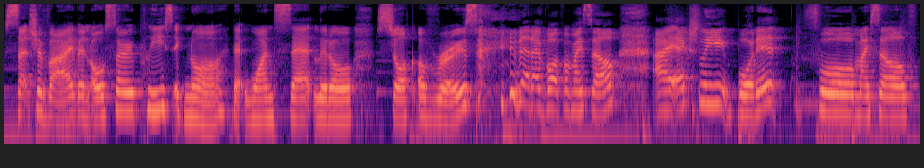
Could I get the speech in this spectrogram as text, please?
such a vibe and also please ignore that one sad little stalk of rose that I bought for myself. I actually bought it for myself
